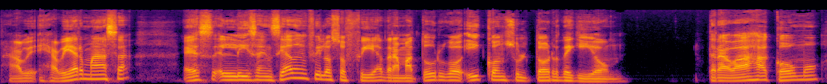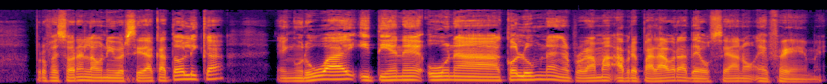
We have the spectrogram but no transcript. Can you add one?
Javier Massa es licenciado en filosofía, dramaturgo y consultor de guion. Trabaja como profesor en la Universidad Católica en Uruguay y tiene una columna en el programa Abre Palabra de Océano FM.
